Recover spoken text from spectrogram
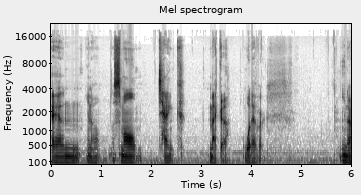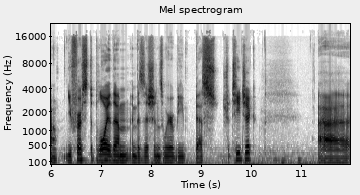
and you know a small tank mecha, whatever. You know, you first deploy them in positions where it would be best strategic. Uh,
